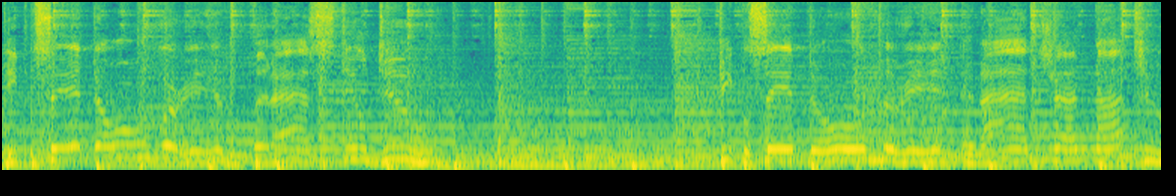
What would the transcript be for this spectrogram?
People say, "Don't worry," Say don't hurry, and I tried not to.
